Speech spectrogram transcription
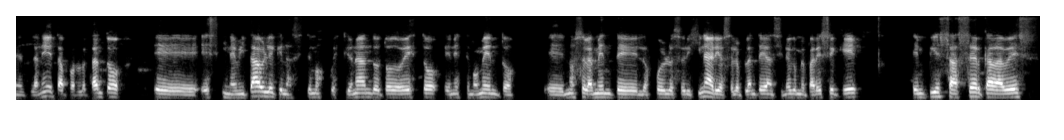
el planeta. Por lo tanto, eh, es inevitable que nos estemos cuestionando todo esto en este momento. Eh, no solamente los pueblos originarios se lo plantean, sino que me parece que empieza a ser cada vez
